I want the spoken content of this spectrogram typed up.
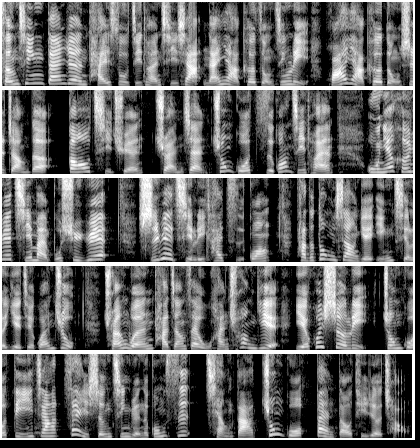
曾经担任台塑集团旗下南亚科总经理、华亚科董事长的高启全转战中国紫光集团，五年合约期满不续约，十月起离开紫光。他的动向也引起了业界关注。传闻他将在武汉创业，也会设立中国第一家再生晶圆的公司，抢搭中国半导体热潮。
